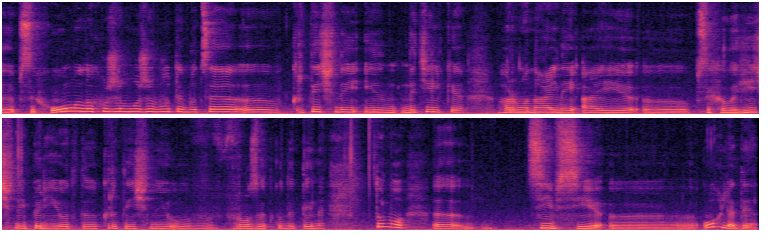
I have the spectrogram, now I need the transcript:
е, психолог уже може бути, бо це е, критичний і не тільки гормональний, а й е, психологічний період е, критичний в розвитку дитини. Тому е, ці всі е, огляди,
